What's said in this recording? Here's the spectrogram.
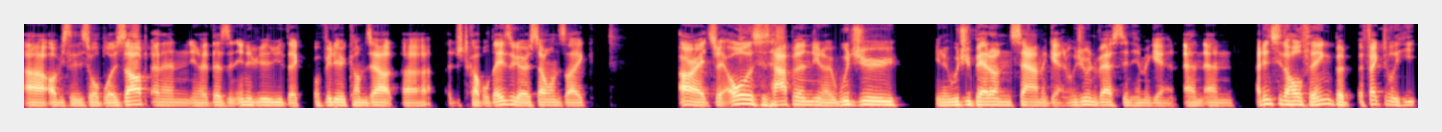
uh, obviously this all blows up. And then you know there's an interview that or video comes out uh, just a couple days ago. Someone's like all right so all this has happened. You know would you you know would you bet on sam again? Would you invest in him again? And and i didn't see the whole thing but effectively he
